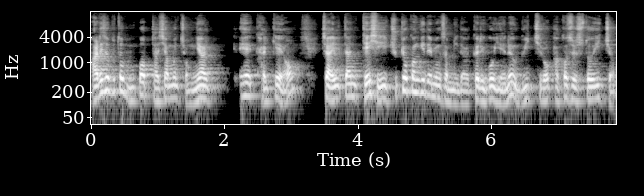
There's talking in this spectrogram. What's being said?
아래서부터 문법 다시 한번 정리할 해 갈게요. 자, 일단 대시 주격 관계 대명사입니다. 그리고 얘는 위치로 바꿨을 수도 있죠.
